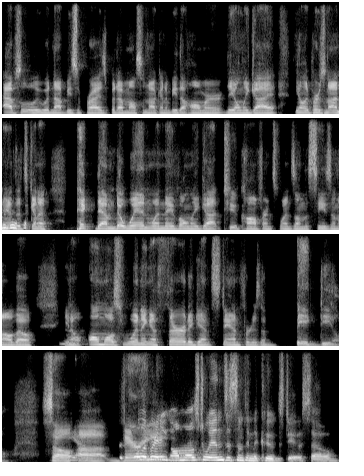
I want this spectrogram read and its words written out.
absolutely would not be surprised, but I'm also not going to be the homer, the only guy, the only person on here that's going to pick them to win when they've only got two conference wins on the season. Although, you know, almost winning a third against Stanford is a big deal. So, Yeah. uh, very celebrating almost wins is something the Cougs do. So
